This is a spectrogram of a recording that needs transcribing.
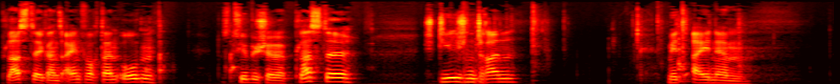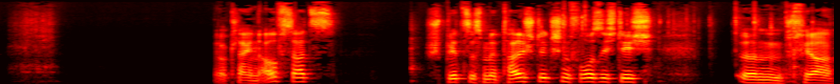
Plaste ganz einfach dann oben das typische Plaste Stielchen dran mit einem ja, kleinen Aufsatz, spitzes Metallstückchen vorsichtig. Ähm, ja,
